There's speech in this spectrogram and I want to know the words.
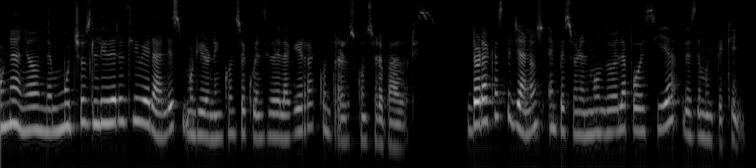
un año donde muchos líderes liberales murieron en consecuencia de la guerra contra los conservadores. Dora Castellanos empezó en el mundo de la poesía desde muy pequeña.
